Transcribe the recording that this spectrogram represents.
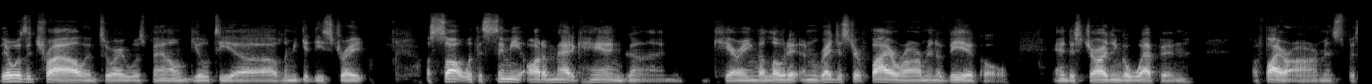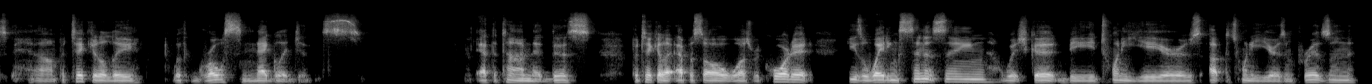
there was a trial and Tory was found guilty of, let me get these straight, assault with a semi automatic handgun, carrying a loaded unregistered firearm in a vehicle, and discharging a weapon, a firearm, and um, particularly with gross negligence at the time that this particular episode was recorded. He's awaiting sentencing, which could be 20 years, up to 20 years in prison,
